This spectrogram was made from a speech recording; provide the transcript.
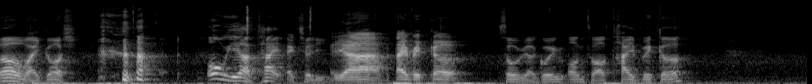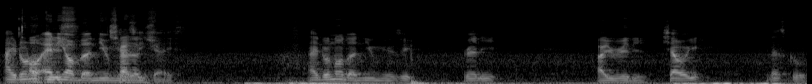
Oh my gosh. oh yeah, tied actually. Yeah, tiebreaker. So we are going on to our tiebreaker. I don't know any of the new challenge. music guys. I don't know the new music. Really. Are you ready? Shall we? Let's go.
